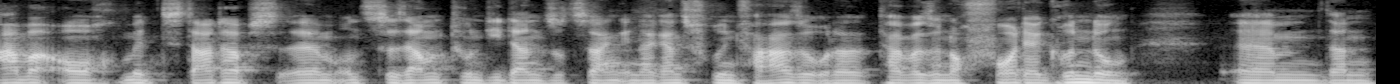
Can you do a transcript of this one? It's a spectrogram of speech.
aber auch mit Startups ähm, uns zusammentun, die dann sozusagen in der ganz frühen Phase oder teilweise noch vor der Gründung ähm, dann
